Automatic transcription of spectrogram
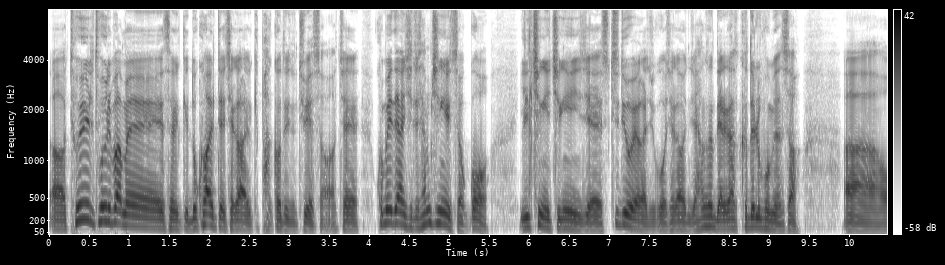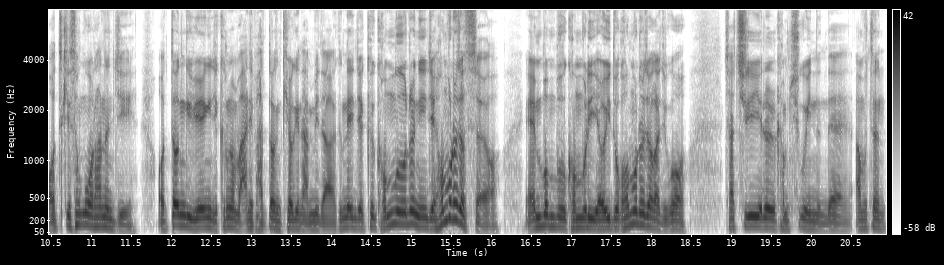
어, 토요일, 토요일 밤에서 이렇게 녹화할 때 제가 이렇게 봤거든요, 뒤에서. 제 코미디안실이 3층에 있었고, 1층, 2층이 이제 스튜디오여가지고, 제가 이제 항상 내려가서 그들을 보면서, 아, 어떻게 성공을 하는지, 어떤 게 유행인지 그런 걸 많이 봤던 기억이 납니다. 근데 이제 그 건물은 이제 허물어졌어요. M본부 건물이 여의도가 허물어져가지고 자취를 감추고 있는데 아무튼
